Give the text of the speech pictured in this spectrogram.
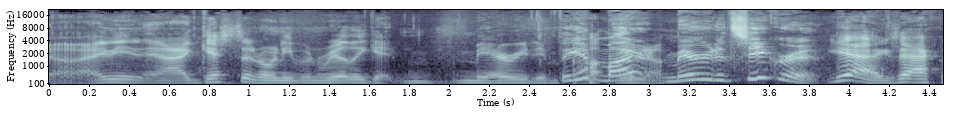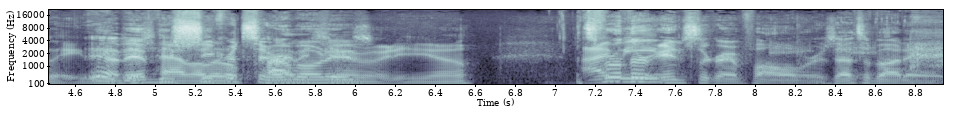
Uh, I mean, I guess they don't even really get married in. they get you know. married in secret. Yeah, exactly. Yeah, they just have little secret ceremonies. ceremony, you know. It's I for their mean, Instagram followers. That's about it.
